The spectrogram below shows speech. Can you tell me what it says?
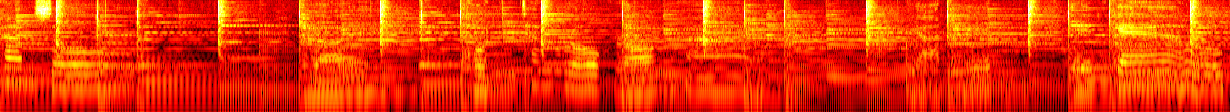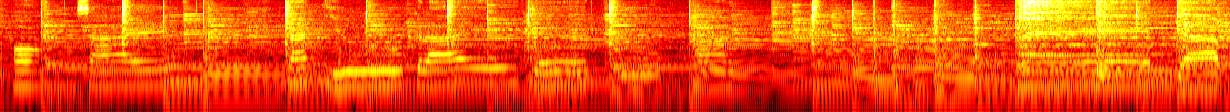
ช้ำโศกปล่อยคนทั้งโรคร้องไห้หยาดเพชรเกล็ดแก้วพองใส นั้นอยู่ไกลเกินผูกพัน แม้นยาเพ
